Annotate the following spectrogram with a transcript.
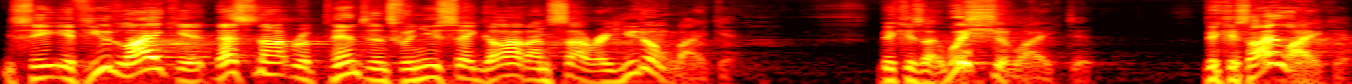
You see, if you like it, that's not repentance when you say, God, I'm sorry you don't like it because I wish you liked it because I like it.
